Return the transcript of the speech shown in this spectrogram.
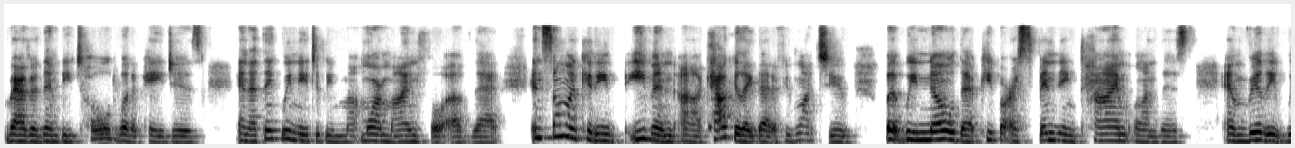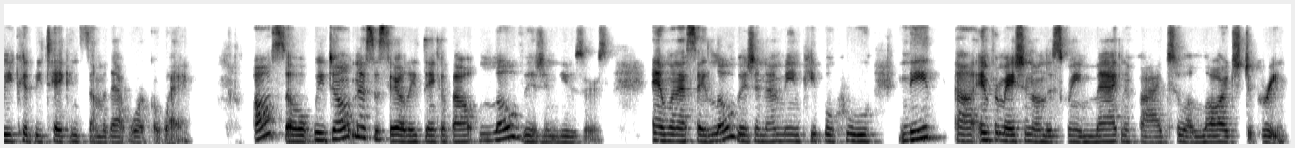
rather than be told what a page is. And I think we need to be more mindful of that. And someone could e even uh, calculate that if you want to, but we know that people are spending time on this and really we could be taking some of that work away. Also, we don't necessarily think about low vision users. And when I say low vision, I mean people who need uh, information on the screen magnified to a large degree.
